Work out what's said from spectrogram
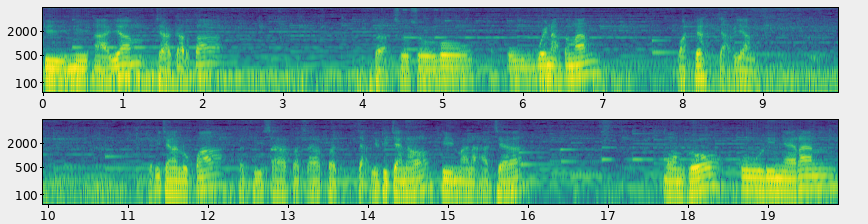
di mie ayam Jakarta. Bakso Solo enak tenan. Wadah carian jadi jangan lupa bagi sahabat-sahabat Cak Yudi Channel di mana aja. Monggo kulineran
